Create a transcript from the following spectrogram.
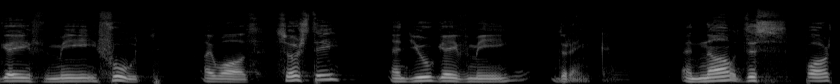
gave me food. I was thirsty, and you gave me drink. And now this part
